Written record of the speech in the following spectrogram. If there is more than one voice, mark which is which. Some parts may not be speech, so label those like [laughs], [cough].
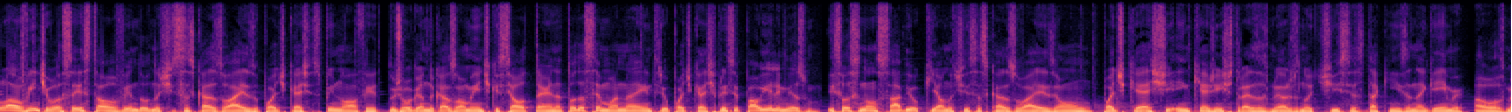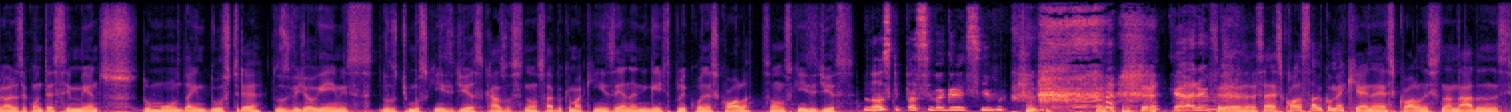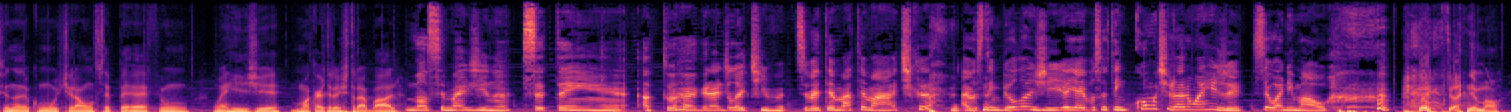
Speaker 1: Olá, ouvinte, você está ouvindo Notícias Casuais, o podcast spin-off do Jogando Casualmente que se alterna toda semana entre o podcast principal e ele mesmo. E se você não sabe o que é o Notícias Casuais, é um podcast em que a gente traz as melhores notícias da quinzena gamer, os melhores acontecimentos do mundo da indústria dos videogames dos últimos 15 dias. Caso você não sabe o que é uma quinzena, ninguém explicou na escola, são uns 15 dias.
Speaker 2: Nossa, que passivo-agressivo. [laughs] [laughs] Caramba.
Speaker 1: A escola sabe como é que é, né? A escola não ensina nada, não ensina como tirar um CPF, um, um RG, uma carteira de trabalho.
Speaker 2: Nossa, imagina. Você tem a tua grade letiva. Você vai ter matemática, [laughs] aí você tem biologia e aí você tem como tirar um RG, seu animal. [laughs]
Speaker 1: seu animal.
